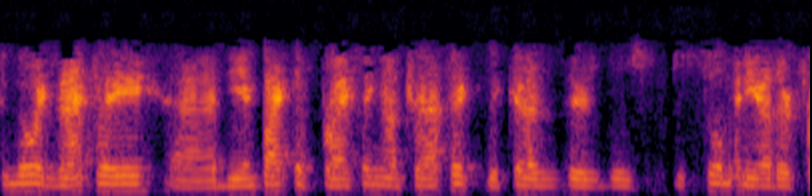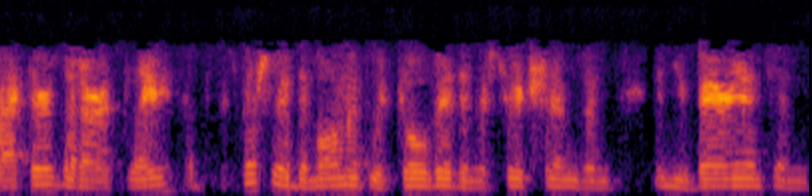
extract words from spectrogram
know exactly uh, the impact of pricing on traffic because there's so many other factors that are at play, especially at the moment with COVID and restrictions and new variants and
